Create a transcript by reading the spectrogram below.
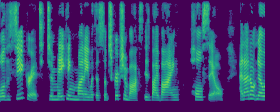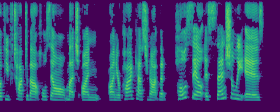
Well, the secret to making money with a subscription box is by buying wholesale. And I don't know if you've talked about wholesale much on, on your podcast or not, but wholesale essentially is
